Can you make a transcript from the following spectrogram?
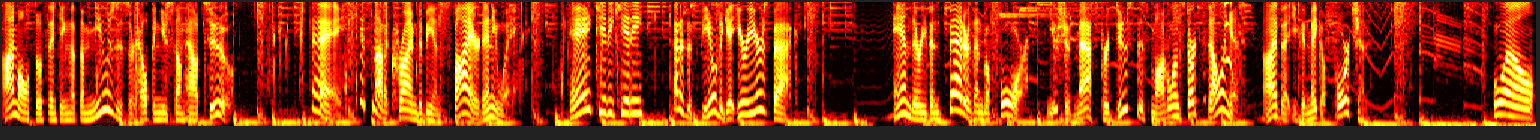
I'm also thinking that the muses are helping you somehow too. Hey, it's not a crime to be inspired anyway. Hey, kitty kitty, how does it feel to get your ears back? And they're even better than before. You should mass produce this model and start selling it. I bet you can make a fortune. Well,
